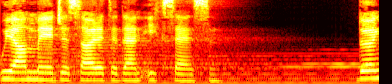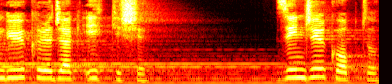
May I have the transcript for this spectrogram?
Uyanmaya cesaret eden ilk sensin. Döngüyü kıracak ilk kişi. Zincir koptu.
